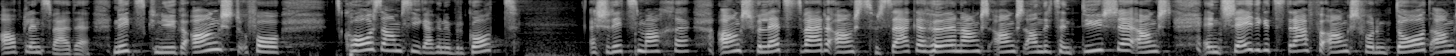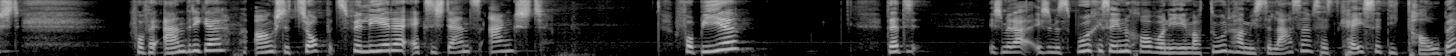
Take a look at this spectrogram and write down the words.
abgelehnt zu werden. Nicht zu genügen. Angst vor Gehorsam sein gegenüber Gott. Einen Schritt zu machen. Angst, verletzt zu werden. Angst zu versagen. Höhenangst. Angst, andere zu enttäuschen. Angst, Entscheidungen zu treffen. Angst vor dem Tod. Angst vor Veränderungen. Angst, den Job zu verlieren. Existenzängste. Phobien. Dort ist mir, ist mir ein Buch in den Sinn gekommen, das ich in der Matur lesen musste. Das heißt «Die Taube».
